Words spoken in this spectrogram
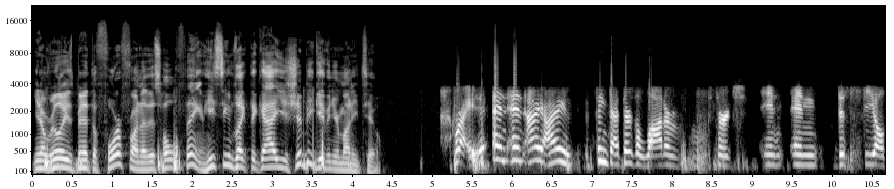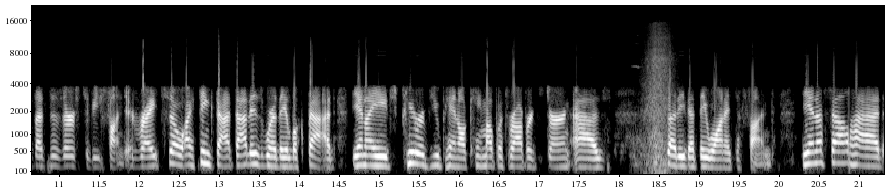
you know, really has been at the forefront of this whole thing. He seems like the guy you should be giving your money to. Right, and and I, I think that there's a lot of research in in this field that deserves to be funded. Right, so I think that that is where they look bad. The NIH peer review panel came up with Robert Stern as study that they wanted to fund. The NFL had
